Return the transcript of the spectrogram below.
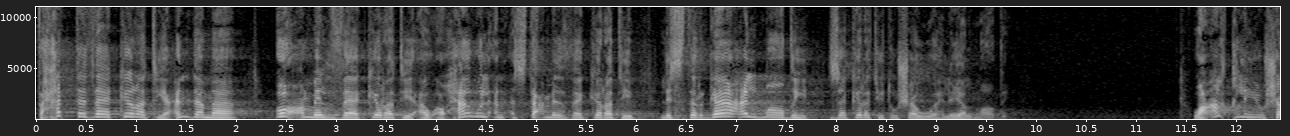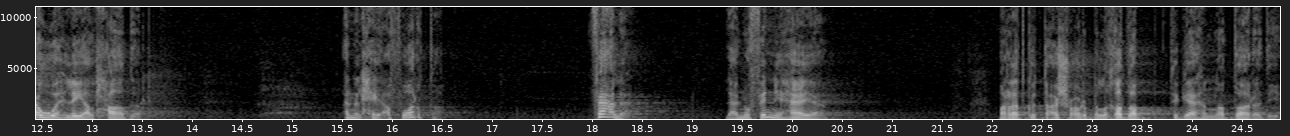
فحتى ذاكرتي عندما أعمل ذاكرتي أو أحاول أن أستعمل ذاكرتي لاسترجاع الماضي ذاكرتي تشوه لي الماضي. وعقلي يشوه لي الحاضر. أنا الحقيقة في ورطه فعلا. لأنه في النهاية مرات كنت أشعر بالغضب تجاه النظاره دي.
